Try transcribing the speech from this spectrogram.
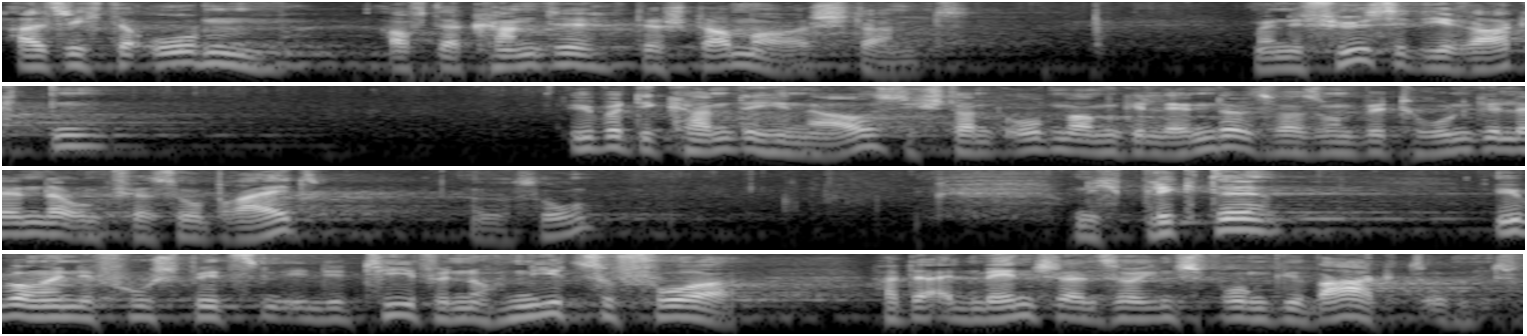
als ich da oben auf der Kante der Staumauer stand. Meine Füße, die ragten über die Kante hinaus. Ich stand oben am Geländer, das war so ein Betongeländer, ungefähr so breit, also so. Und ich blickte über meine Fußspitzen in die Tiefe. Noch nie zuvor hatte ein Mensch einen solchen Sprung gewagt. Und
